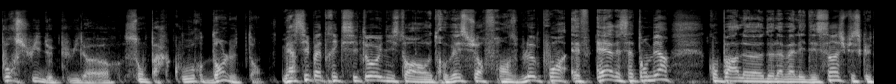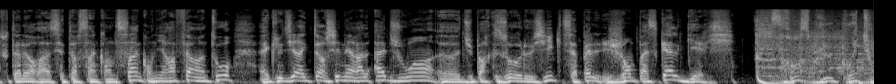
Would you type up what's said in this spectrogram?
poursuit depuis lors son parcours dans le temps. Merci Patrick Une histoire à retrouver sur francebleu.fr et ça tombe bien qu'on parle de la vallée des singes puisque tout à l'heure à 7h55 on ira faire un tour avec le directeur général adjoint euh, du parc zoologique qui s'appelle Jean-Pascal Guéry. France Bleu Poitou.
